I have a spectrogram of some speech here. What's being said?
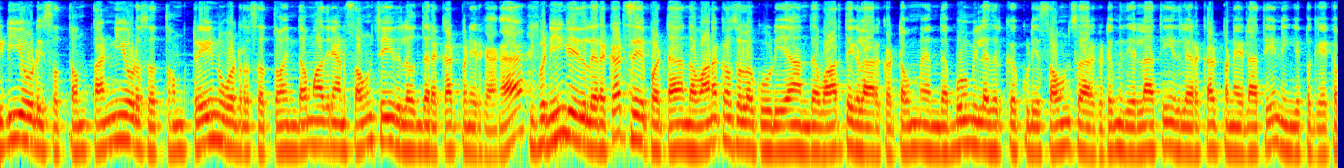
இடியோட சத்தம் தண்ணியோட சத்தம் ட்ரெயின் ஓடுற சத்தம் இந்த மாதிரியான சவுண்ட்ஸையும் இதில் வந்து ரெக்கார்ட் பண்ணியிருக்காங்க. இப்போ நீங்கள் இதில் ரெக்கார்ட் செய்யப்பட்ட அந்த வணக்கம் சொல்லக்கூடிய அந்த வார்த்தைகளாக இருக்கட்டும் இந்த பூமியில் இருக்கக்கூடிய சவுண்ட்ஸாக இருக்கட்டும் இது எல்லாத்தையும் இதில் ரெக்கார்ட் பண்ண எல்லாத்தையும் நீங்க இப்ப கேட்க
